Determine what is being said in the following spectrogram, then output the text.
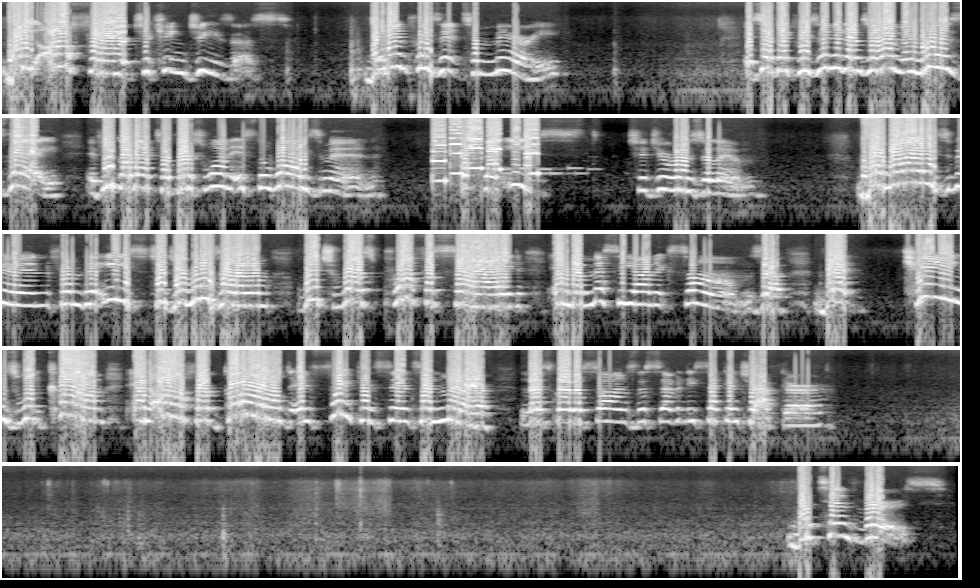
they offered to King Jesus. They didn't present to Mary. It says they presented unto him, and who is they? If you go back to verse 1, it's the wise men from the east to Jerusalem. The wise men from the east to Jerusalem, which was prophesied in the Messianic Psalms, uh, that kings would come and offer gold and frankincense and myrrh. Let's go to Psalms, the 72nd chapter. 10th verse.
